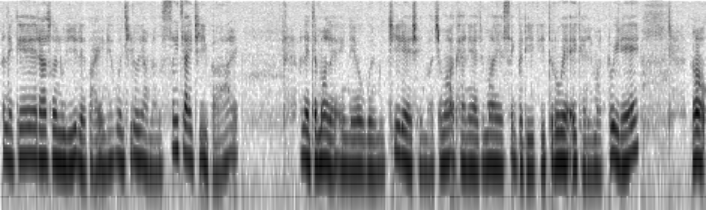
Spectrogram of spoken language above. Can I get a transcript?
အဲ့နဲ့ကဲဒါဆိုရင်လူကြီးတွေလည်းပါအိမ်ထဲဝင်ကြည့်လို့ရမလားစိတ်ကြိုက်ကြည့်ပါတဲ့ အဲ့နဲ့ကျမလည်းအိမ်ထဲကိုဝင်ပြီးကြည့်တဲ့အချိန်မှာကျမအခန်းထဲကကျမရဲ့စိတ်ပတိဒီသူတို့ရဲ့အိတ်ခန်းထဲမှာတွေ့တယ်နောက်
